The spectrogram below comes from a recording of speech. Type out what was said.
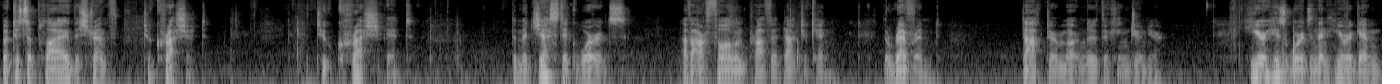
but to supply the strength to crush it. To crush it. The majestic words of our fallen prophet, Dr. King, the Reverend Dr. Martin Luther King Jr. hear his words and then hear again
